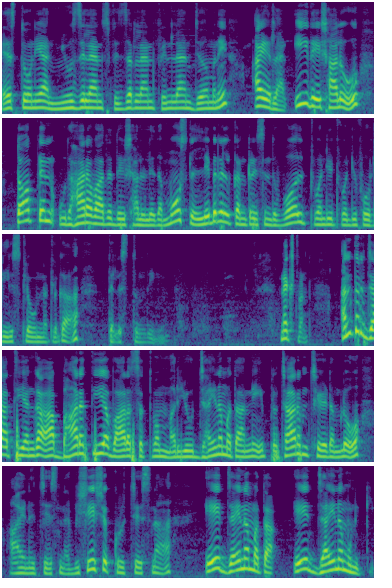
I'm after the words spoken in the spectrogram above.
Estonia New Zealand Switzerland Finland Germany Ireland. ఈ దేశాలు టాప్ టెన్ ఉదారవాద దేశాలు లేదా most liberal countries in the world twenty twenty four లిస్ట్లో ఉన్నట్లుగా తెలుస్తుంది. Next one. అంతర్జాతీయంగా భారతీయ వారసత్వం మరియు జైన మతాన్ని ప్రచారం చేయడంలో ఆయన చేసిన విశేష కృషి చేసిన ఏ జైన మత ఏ జైనమునికి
